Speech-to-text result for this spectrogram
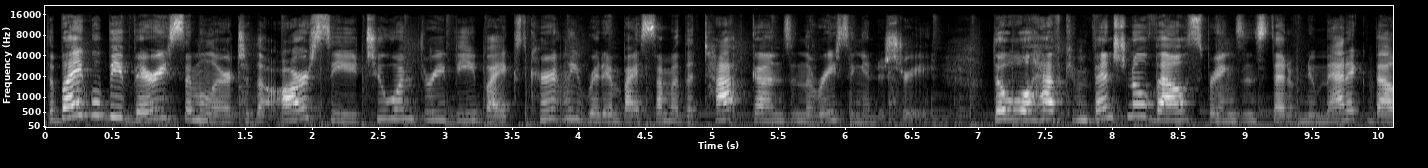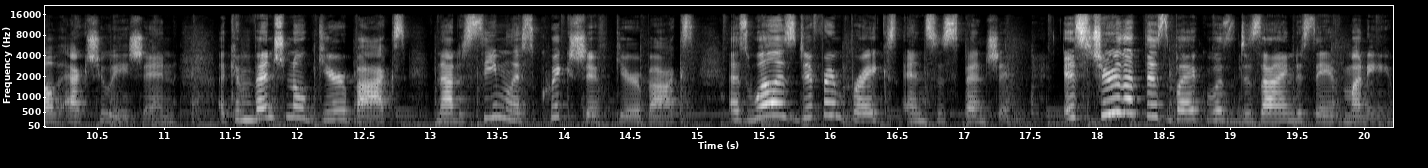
The bike will be very similar to the RC213V bikes currently ridden by some of the top guns in the racing industry, though it will have conventional valve springs instead of pneumatic valve actuation, a conventional gearbox, not a seamless quick shift gearbox, as well as different brakes and suspension. It's true that this bike was designed to save money,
